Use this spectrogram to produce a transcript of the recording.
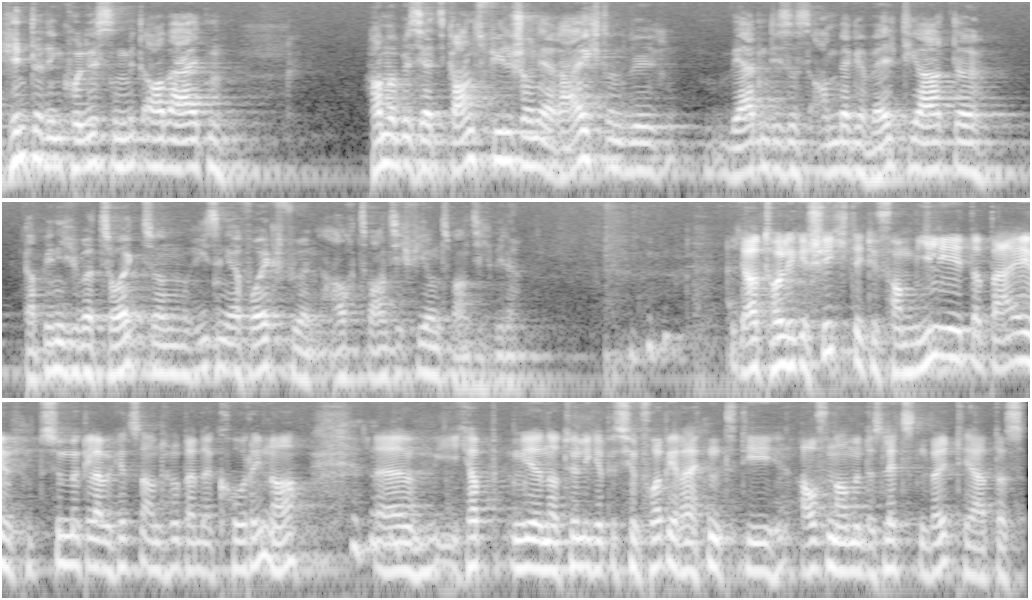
hinter den Kulissen mitarbeiten, haben wir bis jetzt ganz viel schon erreicht und wir werden dieses Amberger Welttheater, da bin ich überzeugt, zu einem Riesenerfolg führen, auch 2024 wieder. Ja, tolle Geschichte. Die Familie dabei, sind wir, glaube ich, jetzt auch bei der Corinna. Ähm, ich habe mir natürlich ein bisschen vorbereitend die Aufnahmen des letzten Welttheaters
